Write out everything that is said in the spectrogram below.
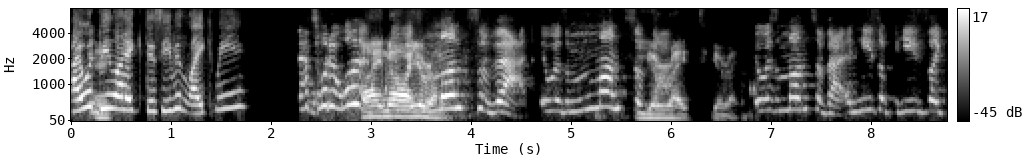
I would be like, does he even like me? That's what it was. I know, It was you're right. months of that. It was months of that. You're that. right. You're right. it was months of that and he's a he's like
